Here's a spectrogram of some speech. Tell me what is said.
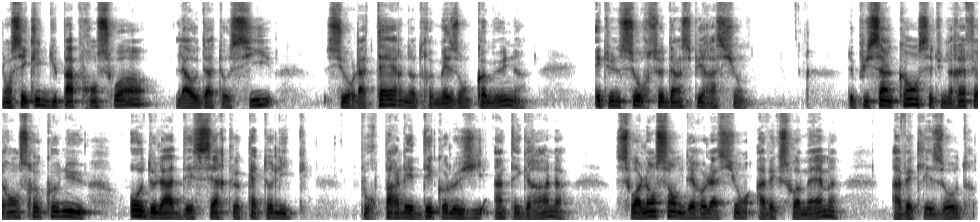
L'encyclique du pape François, Laudato aussi, sur la terre, notre maison commune, est une source d'inspiration. Depuis cinq ans, c'est une référence reconnue au-delà des cercles catholiques pour parler d'écologie intégrale soit l'ensemble des relations avec soi-même, avec les autres,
